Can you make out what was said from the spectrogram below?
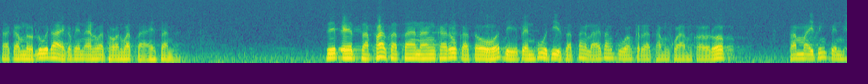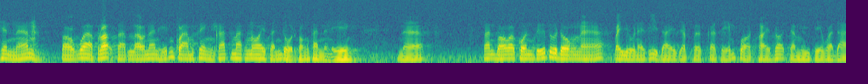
ถ้ากำหนดรู้ได้ก็เป็นอันว่าทอนวัดตายสั้นสิบเอ็ดสัพพะสัตตานังคารุกะโตโหติเป็นผู้ที่สัตว์ทั้งหลายทั้งปวงกระทำความเคารพทำไมถึงเป็นเช่นนั้น ตอบว่าเพราะสัตว์เหล่านั้นเห็นความเคร่งครัดมากน้อยสันโดษของท่านนั่นเอง นะ ท่านบอกว่าคนถือตุดงนะไปอยู่ในที่ใดจะเกษมปลอดภัยเพราะจะมีเทวดา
